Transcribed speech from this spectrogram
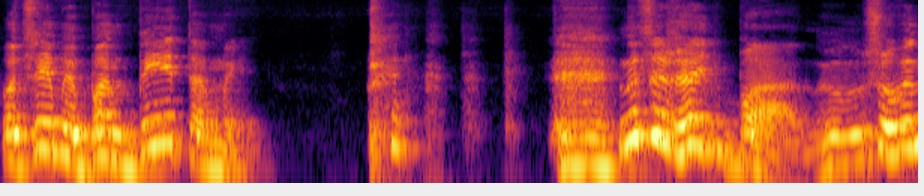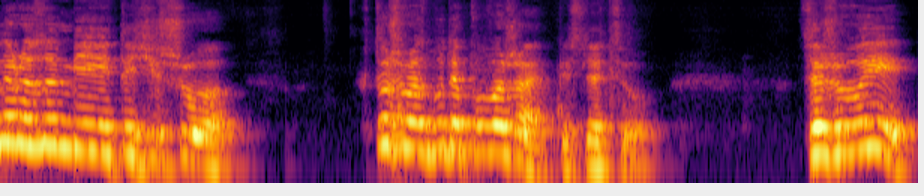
оцими бандитами. Ну це ж ганьба. Ну що, ви не розумієте, чи що? Хто ж вас буде поважати після цього? Це ж ви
